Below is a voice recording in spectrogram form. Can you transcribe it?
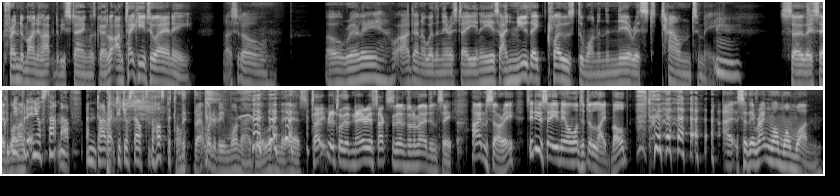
a friend of mine who happened to be staying was going, look, I'm taking you to A and E. I said, oh, oh, really? Well, I don't know where the nearest A and E is. I knew they closed the one in the nearest town to me. So they said, Mm. Couldn't well, you I'm- put it in your sat nav and directed yourself to the hospital? that would have been one idea, wouldn't it? Yes. Take me to the nearest accident and emergency. I'm sorry. Did you say you knew I wanted a light bulb? uh, so they rang 111.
